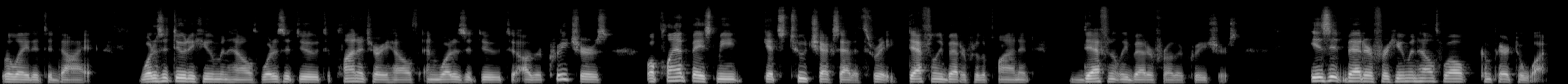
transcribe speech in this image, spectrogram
related to diet what does it do to human health what does it do to planetary health and what does it do to other creatures well, plant based meat gets two checks out of three. Definitely better for the planet, definitely better for other creatures. Is it better for human health? Well, compared to what?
